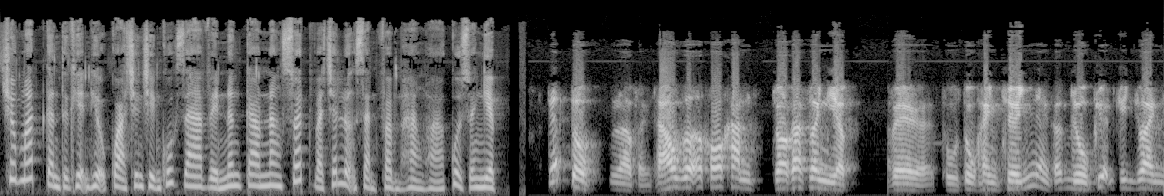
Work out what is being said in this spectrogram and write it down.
trước mắt cần thực hiện hiệu quả chương trình quốc gia về nâng cao năng suất và chất lượng sản phẩm hàng hóa của doanh nghiệp. Tiếp tục là phải tháo gỡ khó khăn cho các doanh nghiệp về thủ tục hành chính các điều kiện kinh doanh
